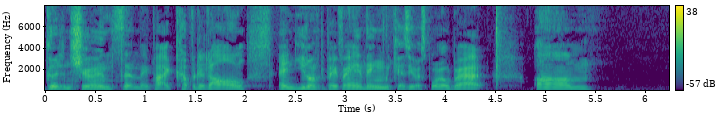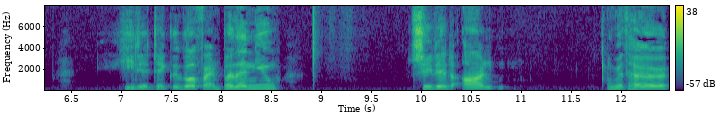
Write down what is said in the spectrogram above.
good insurance and they probably covered it all and you don't have to pay for anything because you're a spoiled brat. Um he did take the girlfriend, but then you cheated on with her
